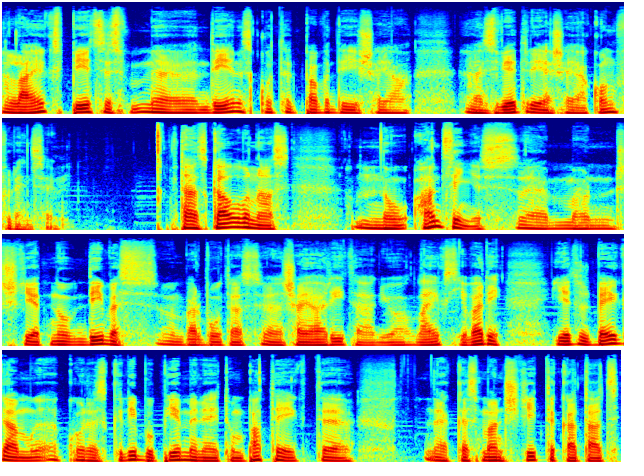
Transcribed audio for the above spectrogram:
laiks, piecas dienas, ko tad pavadīju šajā Zviedrijā, šajā konferencē. Tās galvenās nu, atziņas man šķiet nu, divas, varbūt tās šajā rītā, jo laiks jau arī iet uz beigām, kuras gribu pieminēt un pateikt, kas man šķita kā tāds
